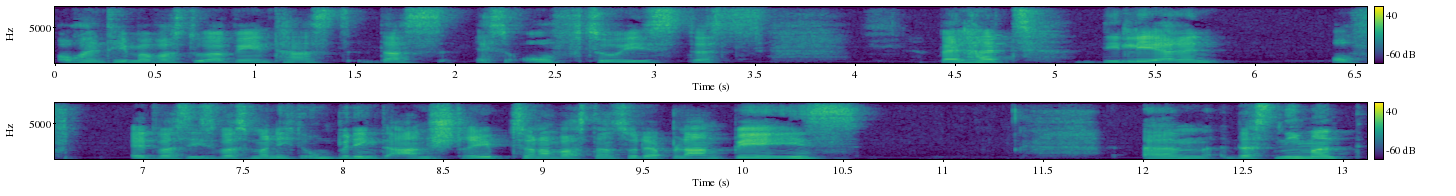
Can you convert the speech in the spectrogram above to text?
auch ein Thema, was du erwähnt hast, dass es oft so ist, dass, weil halt die Lehren oft etwas ist, was man nicht unbedingt anstrebt, sondern was dann so der Plan B ist, ähm, dass niemand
